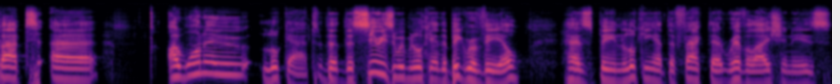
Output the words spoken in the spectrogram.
But uh, I want to look at the, the series that we've been looking at, The Big Reveal, has been looking at the fact that Revelation is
